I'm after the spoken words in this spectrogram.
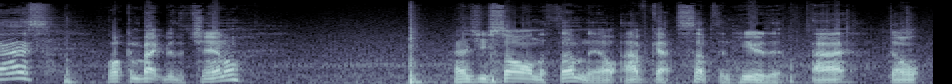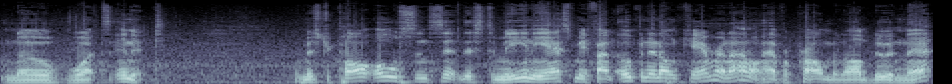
guys, welcome back to the channel. As you saw on the thumbnail, I've got something here that I don't know what's in it. Mr. Paul Olson sent this to me and he asked me if I'd open it on camera and I don't have a problem at all doing that.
